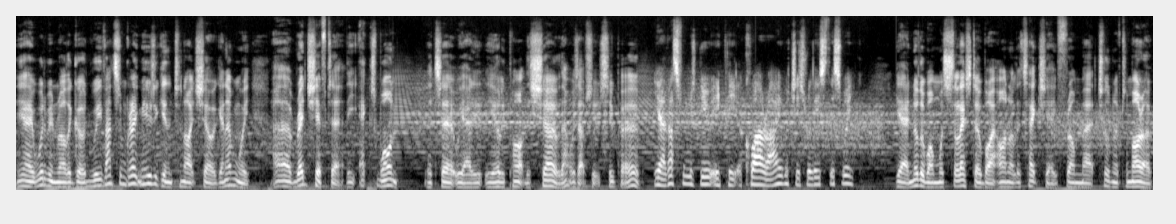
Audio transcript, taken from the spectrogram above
Yeah, it would have been rather good. We've had some great music in tonight's show again, haven't we? Uh, Redshifter, the X1 that uh, we had at the early part of the show, that was absolutely superb. Yeah, that's from his new EP Aquarii, which is released this week. Yeah, another one was Celesto by Arnaud le Texier from uh, Children of Tomorrow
